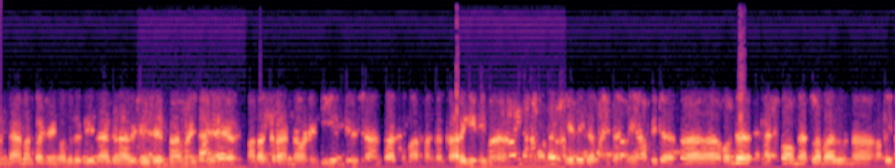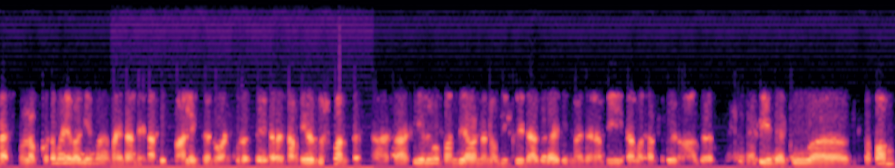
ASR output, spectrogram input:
කණ්ඩායමක් වශයෙන් හොඳට ක්‍රීඩා කරා විශේෂයෙන්ම මම හිතන්නේ මතක් කරන්න ඕනේ ටීඑම් දිල්ෂාන්ත කුමාර සංගකාර ගිරිම ඒ දෙක මම හිතන්නේ අපිට හොඳ ප්ලැට්ෆෝම් එකක් ලබා දුන්නා අපේ බැස්මන් ඔක්කොටම. ඒ වගේම මම හිතන්නේ ලසිත් මාලිංග නුවන් කුලසේකර සමීර දුෂ්මන්ත සහ සියලුම පන්දියවන්න නොදින් ක්‍රීඩා කරා ඉතින් මම හිතන්නේ අපි ඊටම සතුටු වෙනවා. අද අපි දැකූ පර්ෆෝම්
